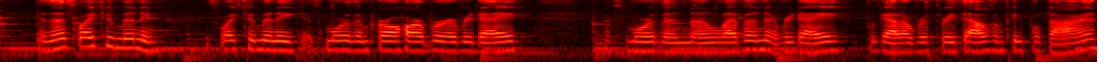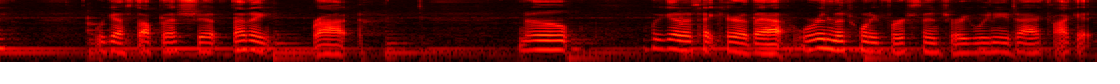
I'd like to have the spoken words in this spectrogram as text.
And that's way too many. It's way too many. It's more than Pearl Harbor every day. It's more than 9 11 every day. We got over 3,000 people dying. We got to stop that shit. That ain't right. No, we got to take care of that. We're in the 21st century. We need to act like it.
